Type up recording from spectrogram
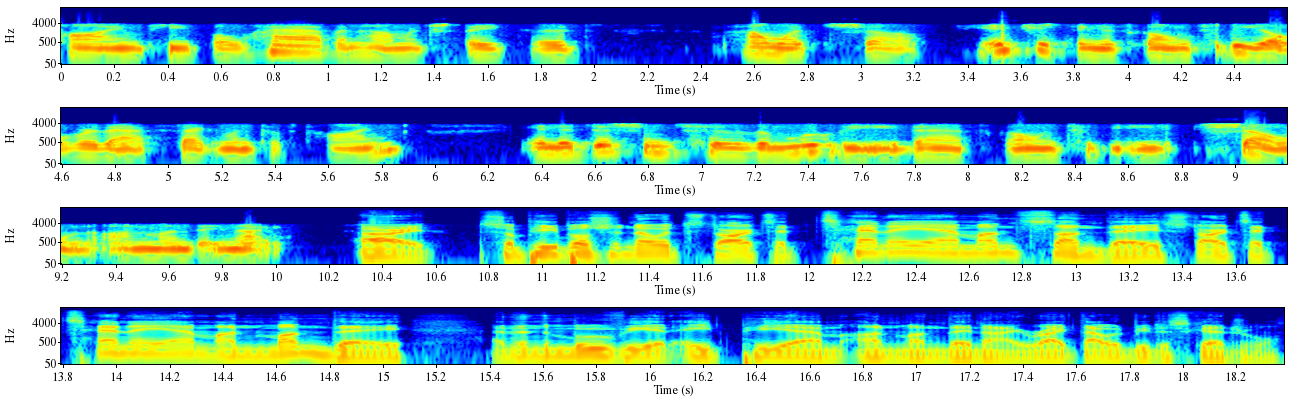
time people have and how much they could, how much uh, interesting it's going to be over that segment of time. In addition to the movie that's going to be shown on Monday night. All right. So people should know it starts at 10 a.m. on Sunday, starts at 10 a.m. on Monday, and then the movie at 8 p.m. on Monday night, right? That would be the schedule.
